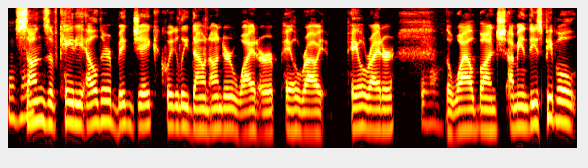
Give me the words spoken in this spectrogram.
Mm-hmm. Sons of Katie Elder, Big Jake, Quigley Down Under, Wyatt Earp, Pale, Ri- Pale Rider, Yeah. The Wild Bunch. I mean, these people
